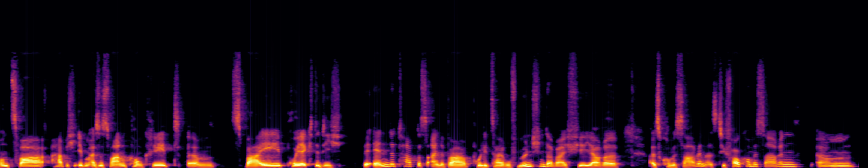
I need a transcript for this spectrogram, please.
Und zwar habe ich eben, also es waren konkret ähm, zwei Projekte, die ich beendet habe. Das eine war Polizeiruf München, da war ich vier Jahre als Kommissarin, als TV-Kommissarin ähm,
